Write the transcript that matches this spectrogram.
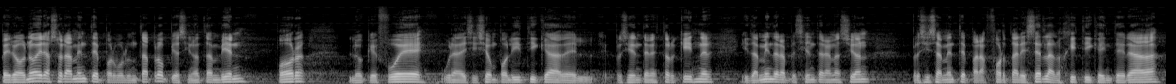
Pero no era solamente por voluntad propia, sino también por lo que fue una decisión política del presidente Néstor Kirchner y también de la Presidenta de la Nación, precisamente para fortalecer la logística integrada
